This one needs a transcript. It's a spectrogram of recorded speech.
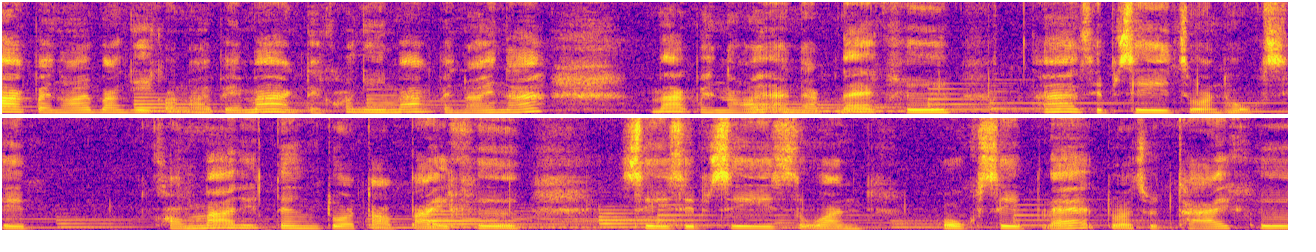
มากไปน้อย บางทีก็น้อยไปมาก แต่ข้อนี้มากไปน้อยนะ มากไปน้อยอันดับแรกคือ 54 ส่วน 60 คอมมานิดนึงตัวต่อไปคือ 44 ส่วน 60 และตัวสุดท้ายคือ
